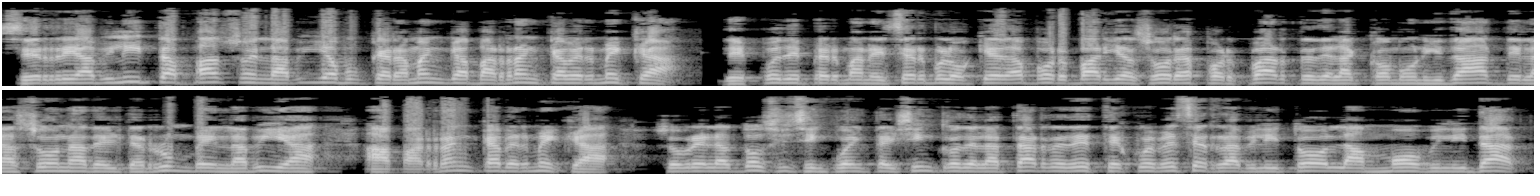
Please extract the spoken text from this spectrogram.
Se rehabilita paso en la vía Bucaramanga Barranca Bermeca después de permanecer bloqueada por varias horas por parte de la comunidad de la zona del derrumbe en la vía a Barranca Bermeja, sobre las dos y cincuenta y cinco de la tarde de este jueves se rehabilitó la movilidad.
